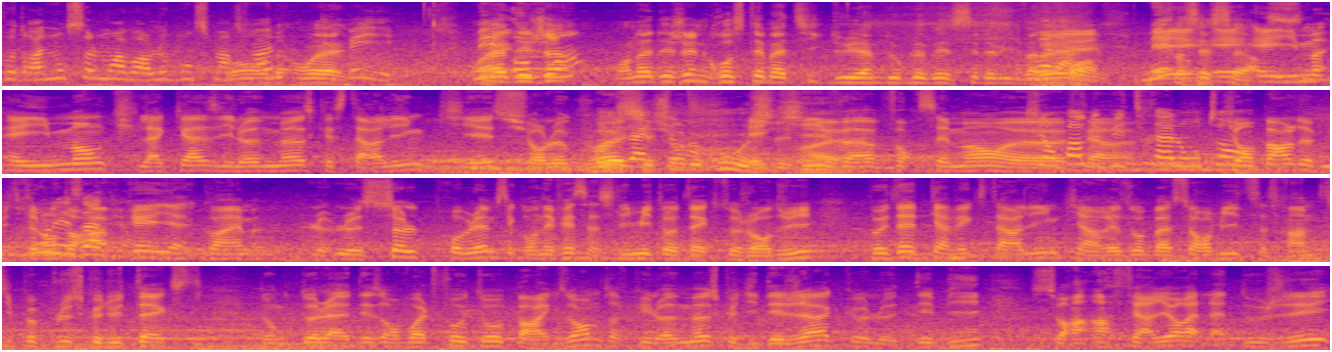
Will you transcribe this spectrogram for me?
faudra non seulement avoir le bon smartphone, on- ouais. et payer. On Mais a, déjà, moins, on a déjà une grosse thématique du MWC 2023. Voilà. Ouais. Mais- Ça, et, et- il, ma- et il manque la case Elon Musk et Starlink qui est sur le coup Ouais, aussi. c'est sur le coup et qui Ouais. va forcément euh, qui en parle faire- depuis très longtemps. qui en parle depuis très longtemps. Après, il y a quand même le, le seul problème, c'est qu'en effet, ça se limite au texte aujourd'hui. Peut-être qu'avec Starlink, qui est un réseau basse orbite, ça sera un petit peu plus que du texte, donc de la, des envois de photos par exemple. Sauf qu'Elon Musk dit déjà que le débit sera inférieur à de la 2G, y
